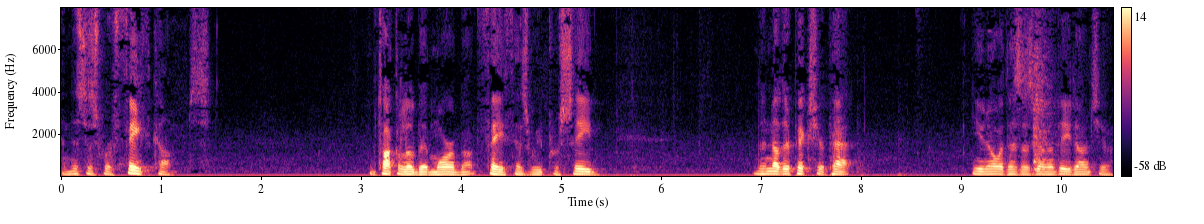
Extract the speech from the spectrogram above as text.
And this is where faith comes. We'll talk a little bit more about faith as we proceed. Another picture, Pat. You know what this is going to be, don't you?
